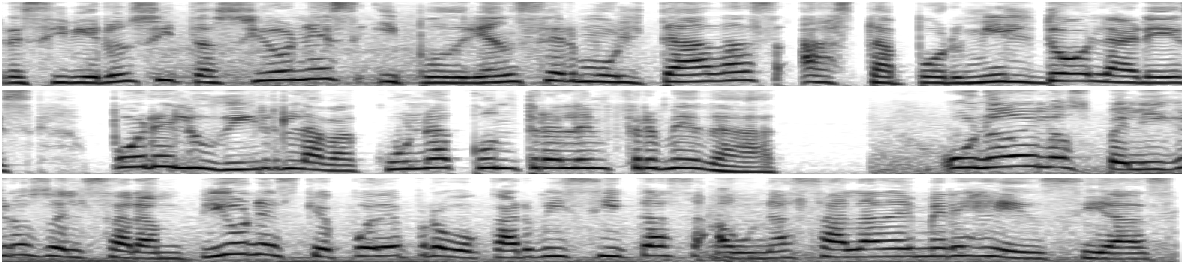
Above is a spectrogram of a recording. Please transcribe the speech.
recibieron citaciones y podrían ser multadas hasta por mil dólares por eludir la vacuna contra la enfermedad. Uno de los peligros del sarampión es que puede provocar visitas a una sala de emergencias.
